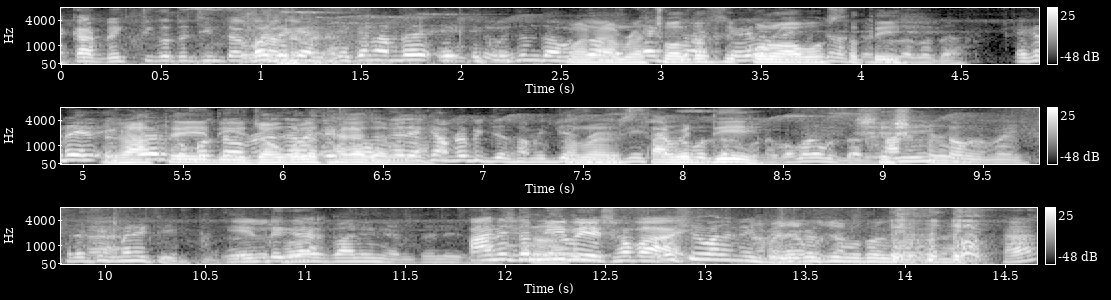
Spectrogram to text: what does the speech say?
একার ব্যক্তিগত চিন্তা মানে আমরা চলতেছি কোনো অবস্থাতেই রাতে এদিকে জঙ্গলে থাকা যাবে না। আমরা সামিট দিয়ে। শেষ করব। মানে পানি তো নিবে সবাই। হ্যাঁ?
